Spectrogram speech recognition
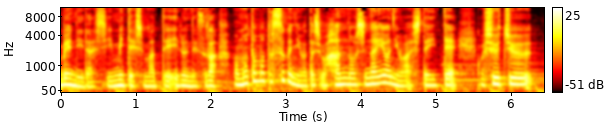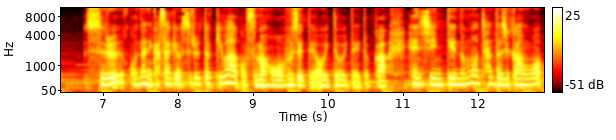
便利だし見てしまっているんですがもともとすぐに私は反応しないようにはしていてこう集中するこう何か作業する時はこうスマホを伏せて置いておいたりとか返信っていうのもちゃんと時間を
